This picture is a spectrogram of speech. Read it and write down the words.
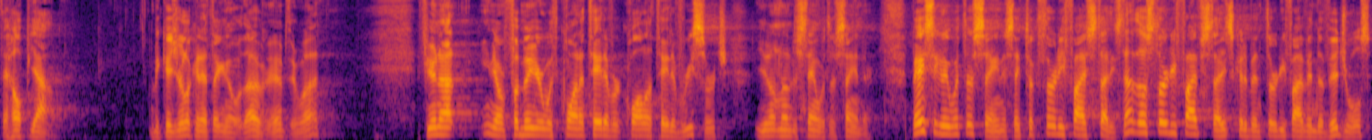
to help you out. Because you're looking at thinking, oh, what? If you're not you know, familiar with quantitative or qualitative research, you don't understand what they're saying there. Basically, what they're saying is they took 35 studies. Now, those 35 studies could have been 35 individuals,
